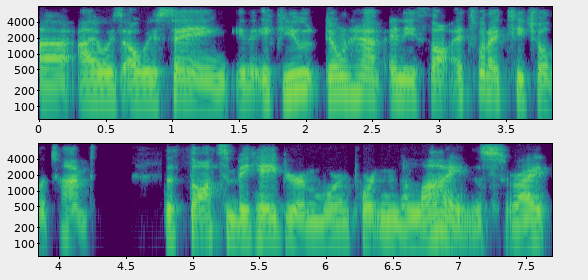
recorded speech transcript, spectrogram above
uh, i was always saying if you don't have any thought it's what i teach all the time the thoughts and behavior are more important than the lines, right?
